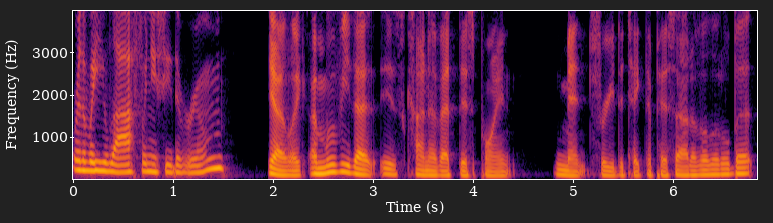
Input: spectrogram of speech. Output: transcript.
or the way you laugh when you see the room yeah, like a movie that is kind of at this point meant for you to take the piss out of a little bit.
